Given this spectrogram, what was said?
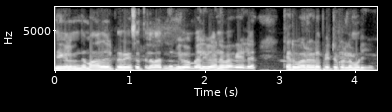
நீங்களும் இந்த மாதல் பிரதேசத்தில் வந்து மிகவும் மலிவான வகையில் கருவாடுகளை பெற்றுக்கொள்ள முடியும்.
